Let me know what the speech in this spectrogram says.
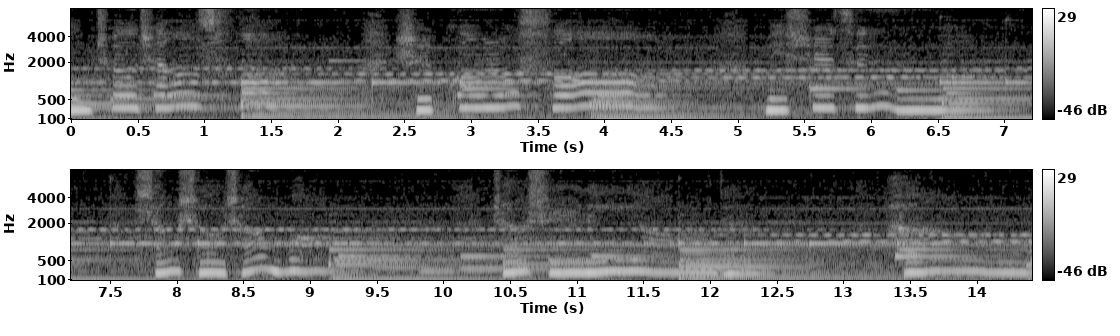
觥筹交错，时光如梭，迷失自我，享受折磨，这是你要的和我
